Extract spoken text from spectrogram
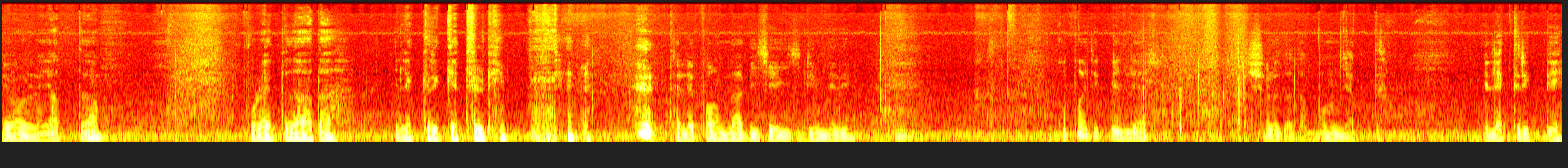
Böyle yattım. Burada da elektrik getirdim. Telefonla bir şey izleyeyim dedim. Kopacak bilgiler. Şurada da mum yaktı. Elektrikli.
